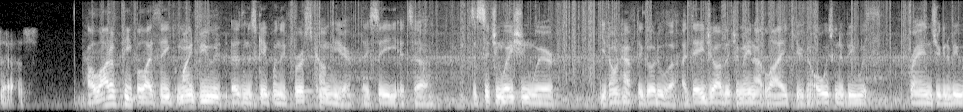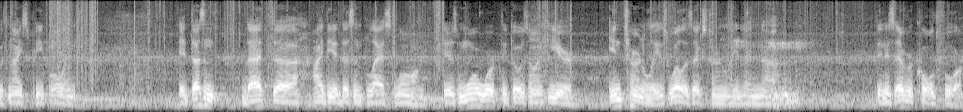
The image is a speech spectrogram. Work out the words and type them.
says. A lot of people, I think, might view it as an escape when they first come here. They see it's a it's a situation where you don't have to go to a, a day job that you may not like. You're always going to be with friends, you're going to be with nice people, and it doesn't, that uh, idea doesn't last long. There's more work that goes on here internally as well as externally than, uh, than is ever called for.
